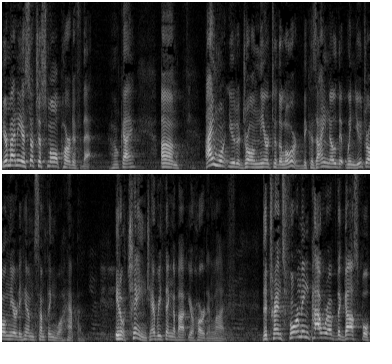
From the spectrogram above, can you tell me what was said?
Your money is such a small part of that. Okay? Um, I want you to draw near to the Lord because I know that when you draw near to Him, something will happen. It'll change everything about your heart and life. The transforming power of the gospel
